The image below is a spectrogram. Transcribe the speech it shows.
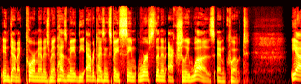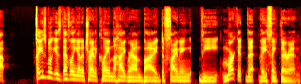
endemic poor management has made the advertising space seem worse than it actually was, end quote. Yeah, Facebook is definitely going to try to claim the high ground by defining the market that they think they're in.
